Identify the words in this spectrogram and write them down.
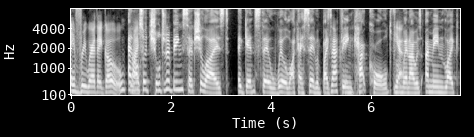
everywhere they go. And Like, also, children are being sexualized against their will, like I said, by Exactly. being catcalled from Yeah. when I was. I mean, like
